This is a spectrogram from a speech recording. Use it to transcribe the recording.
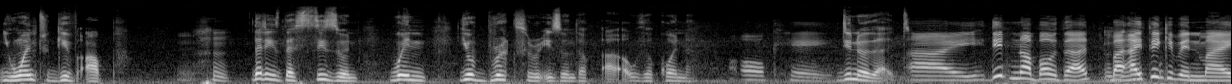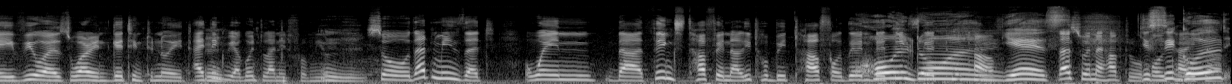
you want to give up, mm. hmm, that is the season when your breakthrough is on the, uh, the corner. Okay. Do you know that? I did know about that, but mm-hmm. I think even my viewers weren't getting to know it. I think mm. we are going to learn it from you. Mm. So that means that when the things toughen a little bit tougher, then the things Hold get too on. tough. Yes. That's when I have to. You hold see, tighter. gold,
